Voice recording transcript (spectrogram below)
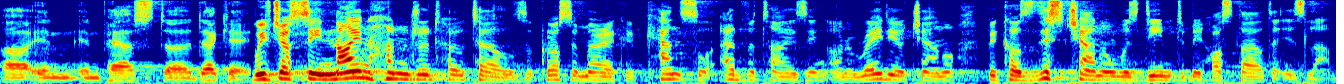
uh, in, in past uh, decades. We've just seen 900 hotels across America cancel advertising on a radio channel because this channel was deemed to be hostile to Islam.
